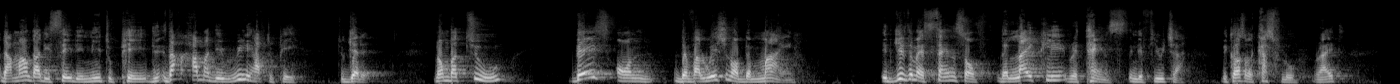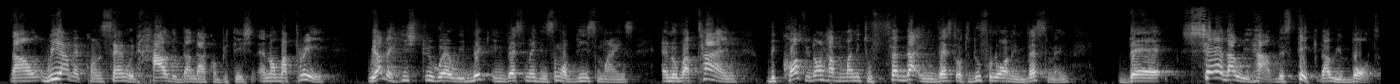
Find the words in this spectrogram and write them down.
The amount that they say they need to pay, is that how much they really have to pay to get it? Number two, based on the valuation of the mine, it gives them a sense of the likely returns in the future because of the cash flow, right? Now, we have a concern with how they've done that computation. And number three, we have a history where we make investment in some of these mines, and over time, because we don't have money to further invest or to do follow on investment, the share that we have, the stake that we bought,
